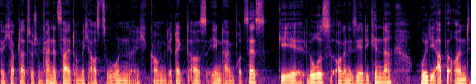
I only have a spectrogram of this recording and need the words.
ich habe dazwischen keine Zeit, um mich auszuruhen. Ich komme direkt aus irgendeinem Prozess, gehe los, organisiere die Kinder, hole die ab und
